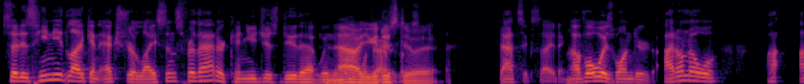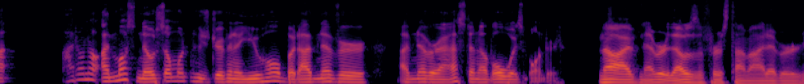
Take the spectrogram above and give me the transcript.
So does he need like an extra license for that, or can you just do that with? no you just do it That's exciting. Hmm. I've always wondered. I don't know. I, I I don't know. I must know someone who's driven a U-Haul, but I've never I've never asked, and I've always wondered. No, I've never. That was the first time I'd ever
